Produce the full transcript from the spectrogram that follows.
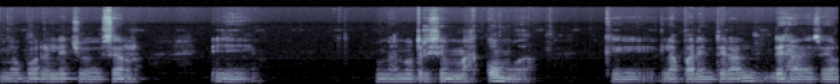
no por el hecho de ser eh, una nutrición más cómoda que la parenteral, deja de ser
